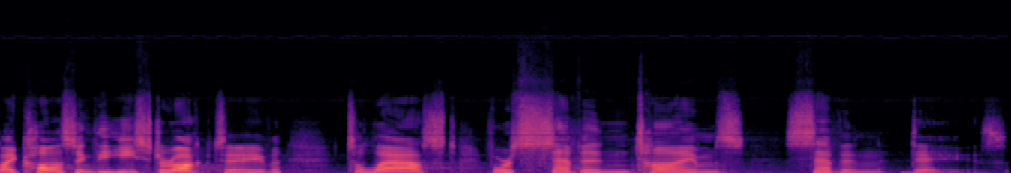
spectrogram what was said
By causing the Easter octave to last for seven times seven days.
